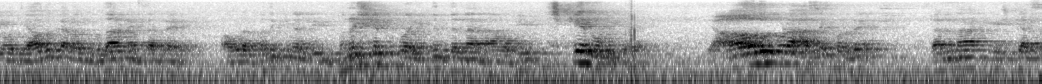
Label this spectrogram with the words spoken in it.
ಇವತ್ತು ಯಾವುದಕ್ಕಾರ ಒಂದು ಉದಾಹರಣೆ ಅಂತಂದ್ರೆ ಅವರ ಬದುಕಿನಲ್ಲಿ ಮನುಷ್ಯತ್ವ ಇದ್ದದ್ದನ್ನ ನಾವು ಹೆಚ್ಚಿಗೆ ನೋಡಿದ್ದೇವೆ. ಯಾವುದು ಕೂಡ ಆಸೆ ಪಡದೆ ತನ್ನ ಕೆಲಸ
